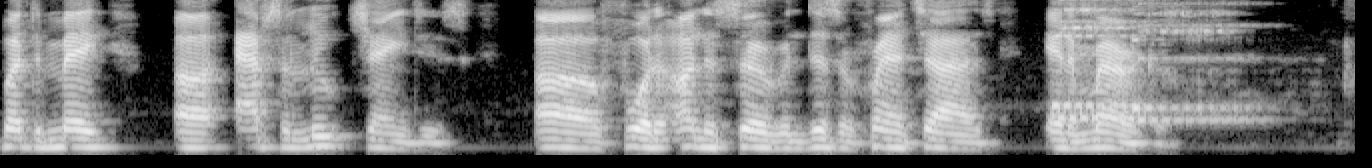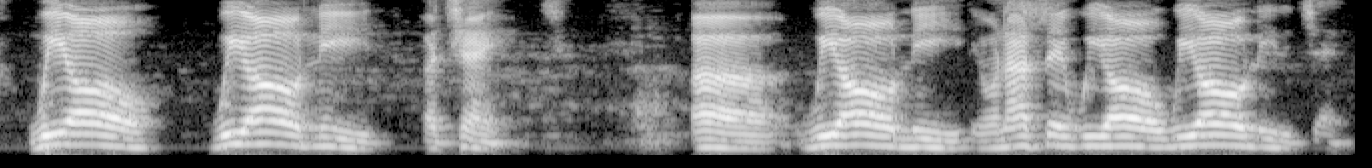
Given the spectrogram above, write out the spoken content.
but to make uh, absolute changes uh, for the underserved and disenfranchised in America. We all we all need a change uh, we all need. When I say we all, we all need a change.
